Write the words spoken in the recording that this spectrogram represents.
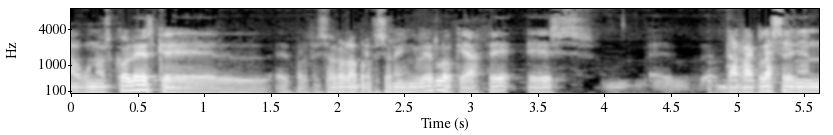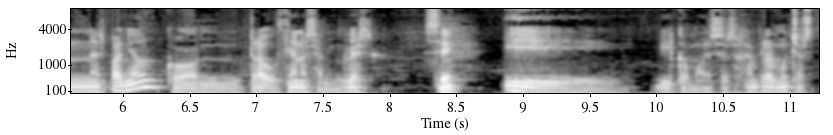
algunos coles que el, profesor o la profesora de inglés lo que hace es eh, dar la clase en español con traducciones al inglés. Sí. Y, como esos ejemplos, muchos.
